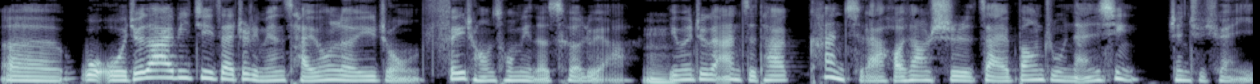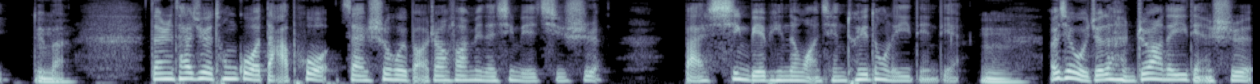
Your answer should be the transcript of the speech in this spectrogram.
呃，我我觉得 IBG 在这里面采用了一种非常聪明的策略啊，嗯因为这个案子它看起来好像是在帮助男性争取权益，对吧？嗯但是他却通过打破在社会保障方面的性别歧视，把性别平等往前推动了一点点。嗯而且我觉得很重要的一点是，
